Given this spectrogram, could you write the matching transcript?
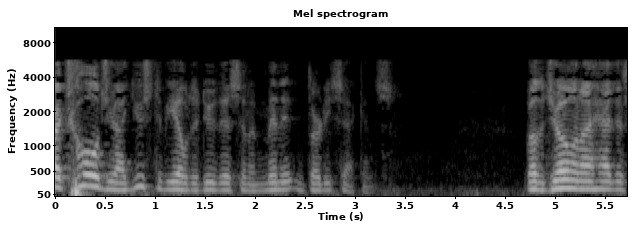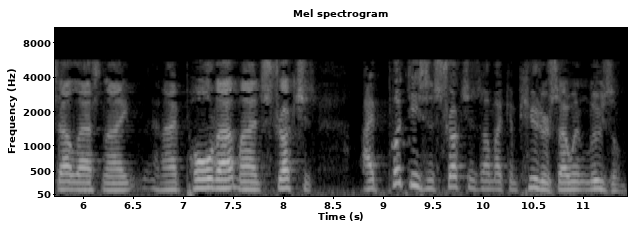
I told you I used to be able to do this in a minute and 30 seconds. Brother Joe and I had this out last night, and I pulled out my instructions. I put these instructions on my computer so I wouldn't lose them.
